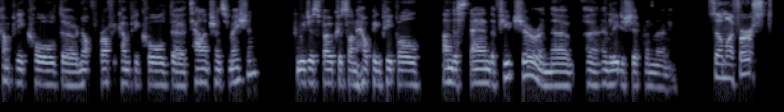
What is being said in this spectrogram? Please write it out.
company called, uh, not-for-profit company called uh, Talent Transformation. We just focus on helping people understand the future and the uh, and leadership and learning. So my first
